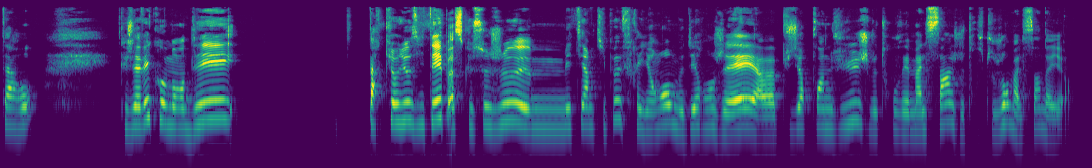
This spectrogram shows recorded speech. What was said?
Tarot que j'avais commandé par curiosité parce que ce jeu euh, m'était un petit peu effrayant, me dérangeait à plusieurs points de vue, je le trouvais malsain, je le trouve toujours malsain d'ailleurs.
